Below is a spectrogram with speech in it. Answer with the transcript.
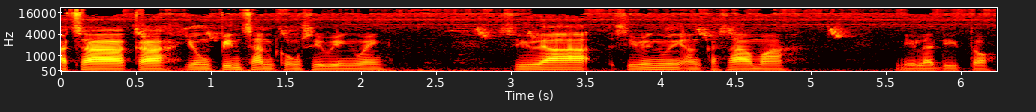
at saka yung pinsan kong si Wingwing sila si Wingwing ang kasama nila dito.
